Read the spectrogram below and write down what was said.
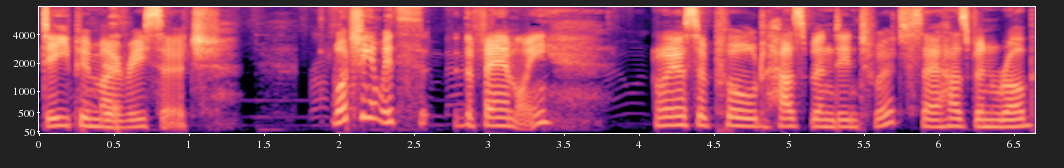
deep in my yeah. research. Watching it with the family, we also pulled husband into it. So, husband Rob.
